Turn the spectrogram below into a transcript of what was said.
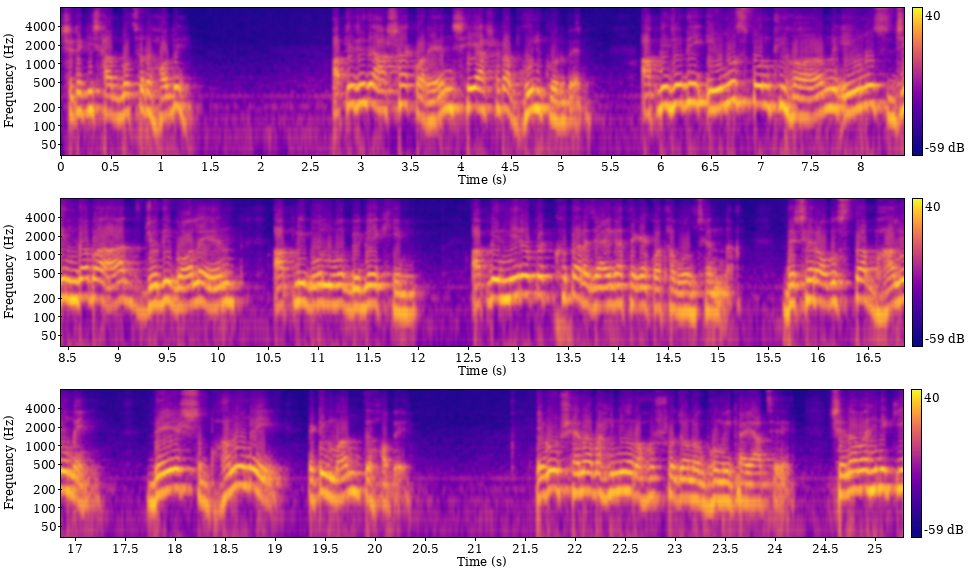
সেটা কি সাত বছরে হবে? আপনি যদি আশা করেন, সেই আশাটা ভুল করবেন। আপনি যদি ইউনুসপন্থী হন, ইউনুস জিন্দাবাদ যদি বলেন, আপনি বলব বিবেকহীন। আপনি নিরপেক্ষতার জায়গা থেকে কথা বলছেন না। দেশের অবস্থা ভালো নেই, দেশ ভালো নেই, এটি মানতে হবে। এবং সেনাবাহিনীও রহস্যজনক ভূমিকায় আছে। সেনাবাহিনী কি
